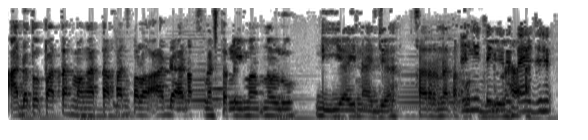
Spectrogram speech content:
Ada pepatah mengatakan kalau ada anak semester 5 ngeluh, diiyain aja karena takut Ini dengerin gila. aja.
